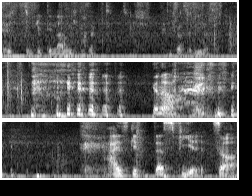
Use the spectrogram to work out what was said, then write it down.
Der hat zum Glück den Namen nicht gesagt. Ich was erwidert. Genau. Ah, es gibt das viel. So.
